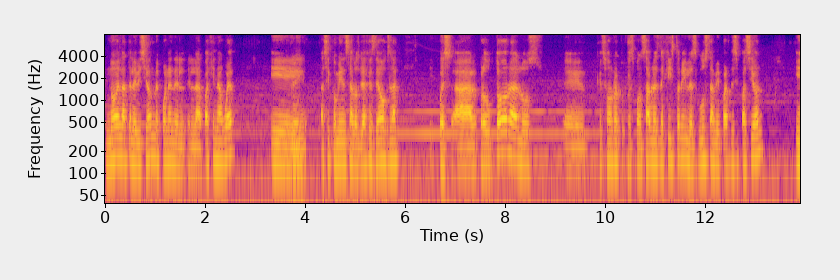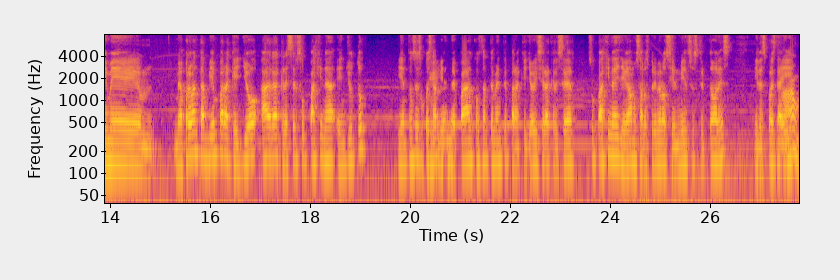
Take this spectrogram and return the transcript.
no en la televisión, me ponen en, la página web y así comienzan los viajes de Oxlack. Pues al productor, a los eh, que son responsables de History, les gusta mi participación y me me aprueban también para que yo haga crecer su página en YouTube. Y entonces pues también me pagan constantemente para que yo hiciera crecer su página y llegamos a los primeros 100 mil suscriptores. Y después de ahí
